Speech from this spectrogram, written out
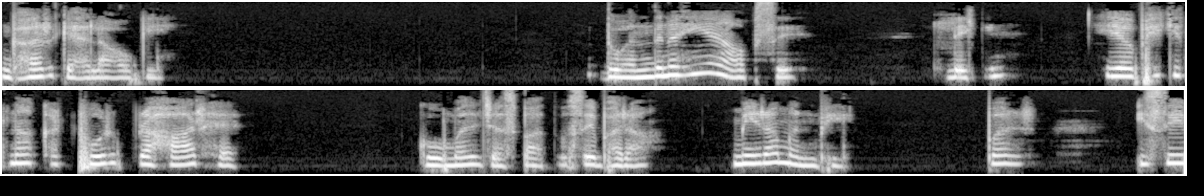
घर कहलाओगी। द्वंद नहीं है आपसे, लेकिन यह भी कितना कठोर प्रहार है। कोमल जज्बातों से भरा मेरा मन भी, पर इसे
